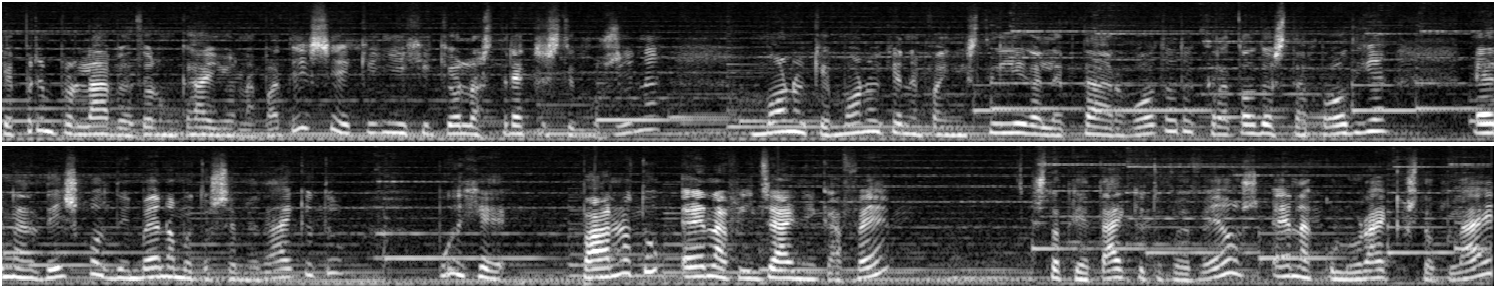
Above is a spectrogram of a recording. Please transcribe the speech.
Και πριν προλάβει ο Δον Γκάιο να απαντήσει, εκείνη είχε κιόλα τρέξει στην κουζίνα, μόνο και μόνο για να εμφανιστεί λίγα λεπτά αργότερα, κρατώντας στα πόδια ένα δίσκο ντυμένο με το σεμεδάκι του, που είχε πάνω του ένα φλιτζάνι καφέ στο πιατάκι του βεβαίως, ένα κουλουράκι στο πλάι,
